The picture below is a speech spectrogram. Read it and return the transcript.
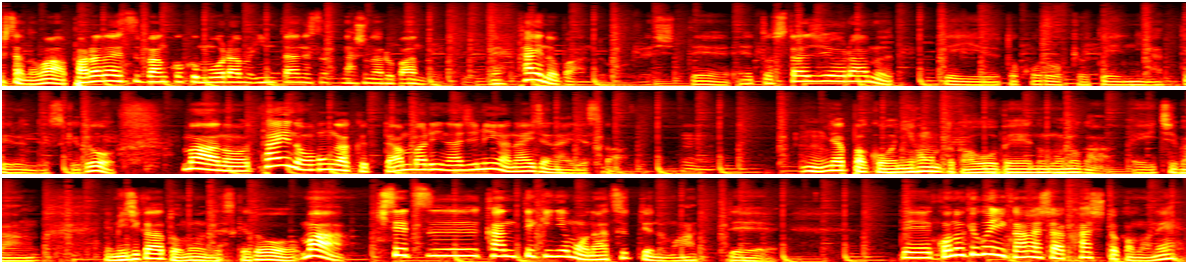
したのは、パラダイス・バンコク・モーラム・インターナショナル・バンドっていうね、タイのバンドでして、えっと、スタジオラムっていうところを拠点にやってるんですけど、まあ、あの、タイの音楽ってあんまり馴染みがないじゃないですか。うん。うん、やっぱこう日本とか欧米のものがえー一番えー身近だと思うんですけど、まあ季節感的にも夏っていうのもあって、で、この曲に関しては歌詞とかもね、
